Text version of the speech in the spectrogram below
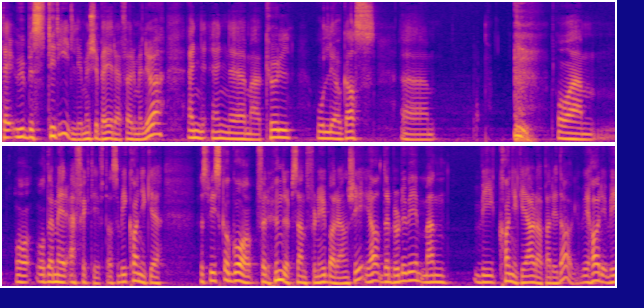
det er ubestridelig mye bedre for miljøet enn enn med kull, olje og gass. Um, og, og, og, det er mer effektivt. Altså vi kan ikke Hvis vi skal gå for 100% fornybar energi, ja, det burde vi, men vi kan ikke gjøre det per i dag. Vi har, vi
